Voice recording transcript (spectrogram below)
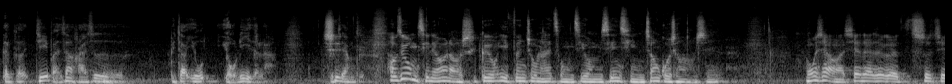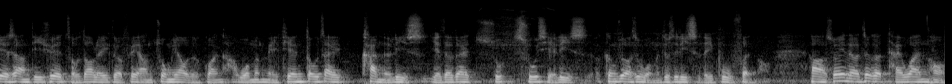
那个基本上还是比较有有利的啦。是这样子。好，所以我们请两位老师各用一分钟来总结。我们先请张国成老师。我想啊，现在这个世界上的确走到了一个非常重要的关卡，我们每天都在看的历史，也都在书书写历史，更重要是我们就是历史的一部分哦。啊，所以呢，这个台湾哈，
